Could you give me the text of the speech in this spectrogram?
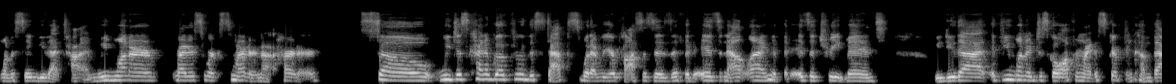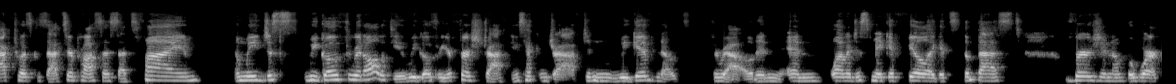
want to save you that time. We want our writers to work smarter, not harder. So we just kind of go through the steps, whatever your process is. If it is an outline, if it is a treatment, we do that. If you want to just go off and write a script and come back to us because that's your process, that's fine and we just we go through it all with you. We go through your first draft your second draft and we give notes throughout and and want to just make it feel like it's the best version of the work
